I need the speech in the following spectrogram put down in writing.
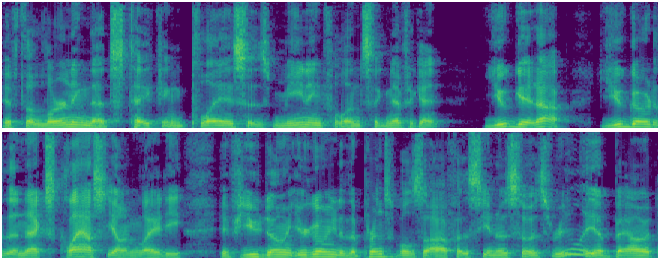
if the learning that's taking place is meaningful and significant, you get up. You go to the next class, young lady. If you don't, you're going to the principal's office, you know. So it's really about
